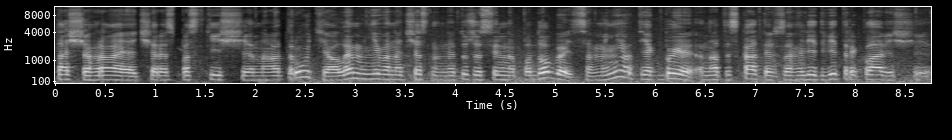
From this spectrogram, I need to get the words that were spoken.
Та, що грає через пастки ще на отруті, але мені вона, чесно, не дуже сильно подобається. Мені, от якби натискати взагалі 2-3 клавіші,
